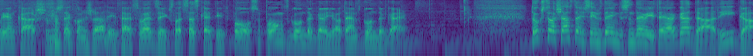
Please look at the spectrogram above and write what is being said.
vienkārši nu, sekundžu rādītājs vajadzīgs, lai saskaitītu pulsu. Punkts Gundagai, jautājums Gundagai. 1899. gadā Rīgā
